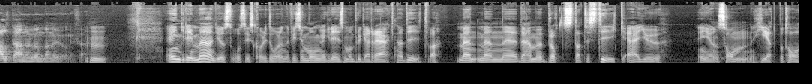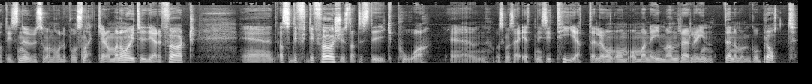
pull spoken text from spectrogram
allt är annorlunda nu ungefär. Mm. En grej med just åsiktskorridoren, det finns ju många grejer som man brukar räkna dit va. Men, men eh, det här med brottsstatistik är ju, är ju en sån het potatis nu som man håller på och snackar om. Man har ju tidigare fört, eh, alltså det, det förs ju statistik på eh, vad ska man säga, etnicitet eller om, om, om man är invandrare eller inte när man begår brott.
